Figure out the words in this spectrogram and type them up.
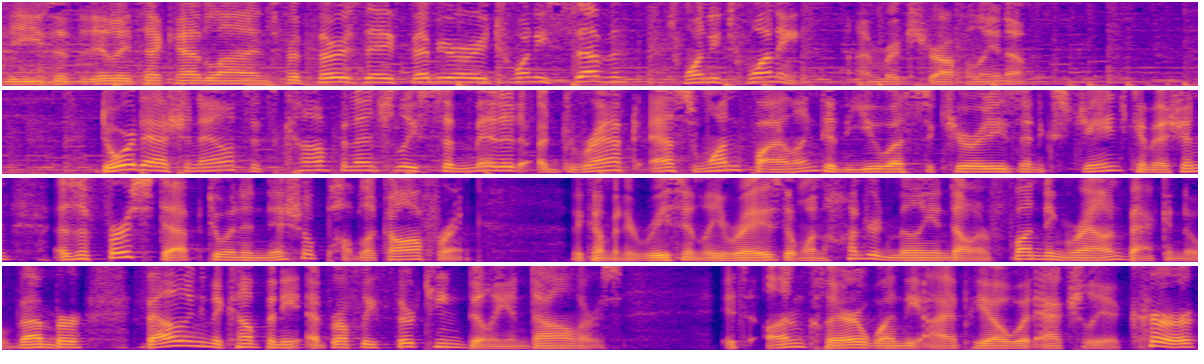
These are the Daily Tech headlines for Thursday, February 27th, 2020. I'm Rich Stroffolino. DoorDash announced it's confidentially submitted a draft S1 filing to the U.S. Securities and Exchange Commission as a first step to an initial public offering. The company recently raised a $100 million funding round back in November, valuing the company at roughly $13 billion. It's unclear when the IPO would actually occur,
